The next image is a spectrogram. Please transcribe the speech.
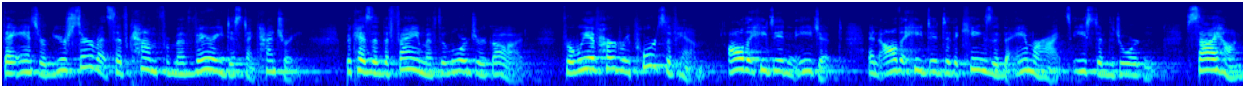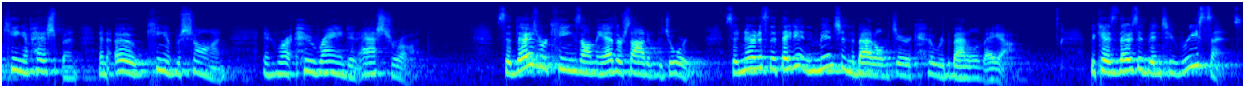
They answered, Your servants have come from a very distant country because of the fame of the Lord your God. For we have heard reports of him, all that he did in Egypt, and all that he did to the kings of the Amorites east of the Jordan Sihon, king of Heshbon, and Og, king of Bashan, and who reigned in Ashtaroth. So those were kings on the other side of the Jordan. So notice that they didn't mention the Battle of Jericho or the Battle of Ai because those had been too recent.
